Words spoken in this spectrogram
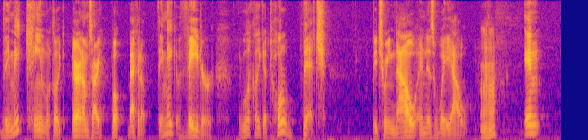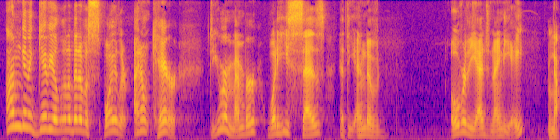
they make Kane look like. Or I'm sorry. Well, back it up. They make Vader look like a total bitch between now and his way out. Mm-hmm. And I'm going to give you a little bit of a spoiler. I don't care. Do you remember what he says at the end of Over the Edge 98? No.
